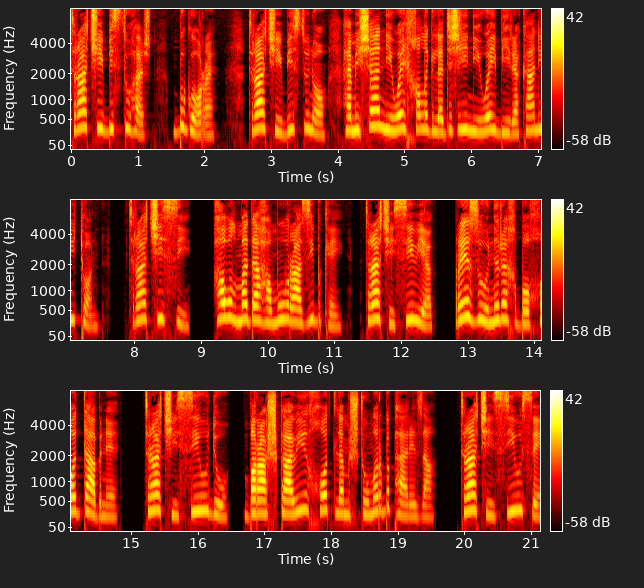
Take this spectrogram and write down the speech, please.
تراچی بیست و هەشت بگۆڕێ تراچی بیست و نۆ هەمیشە نیوەی خەڵک لە دژی نیوەی بیرەکانی تۆن تراچی سی هەوڵ مەدە هەموو ڕازی بکەی تراچی سی و یەک ڕێز و نرخ بۆ خۆت دابنێ تراچی سی و دوو، بە ڕاشکاوی خۆت لە مشتومڕ بپارێزە تراچی سی و سێ،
